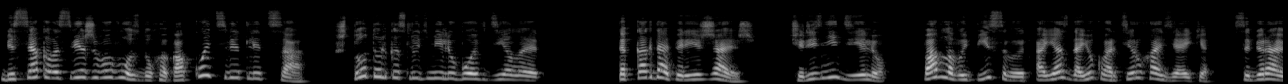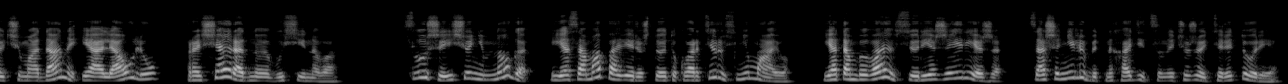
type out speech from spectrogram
«Без всякого свежего воздуха какой цвет лица? Что только с людьми любовь делает? Так когда переезжаешь? Через неделю. Павла выписывают, а я сдаю квартиру хозяйке, собираю чемоданы и аля-улю. Прощай, родное Бусинова. Слушай, еще немного, и я сама поверю, что эту квартиру снимаю. Я там бываю все реже и реже. Саша не любит находиться на чужой территории.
